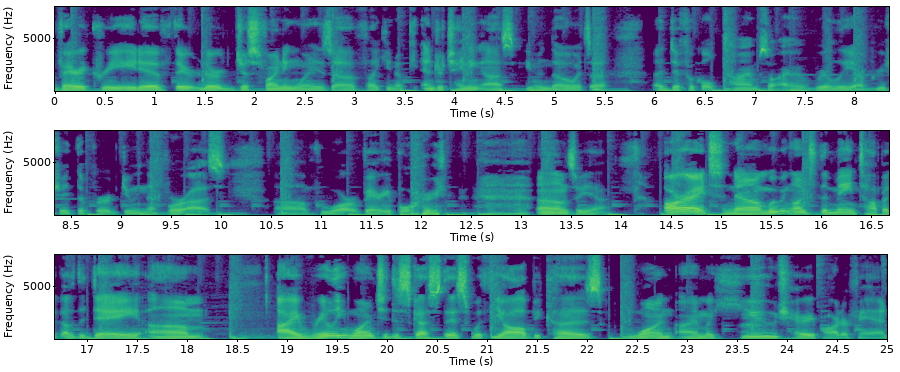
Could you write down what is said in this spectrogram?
very creative. They're they're just finding ways of like you know entertaining us, even though it's a a difficult time. So I really appreciate them for doing that for us um, who are very bored. um, so yeah. All right, now moving on to the main topic of the day. Um, I really wanted to discuss this with y'all because one, I'm a huge Harry Potter fan.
